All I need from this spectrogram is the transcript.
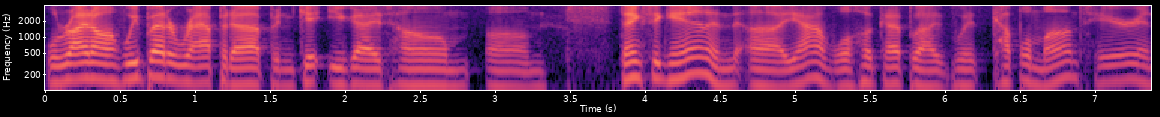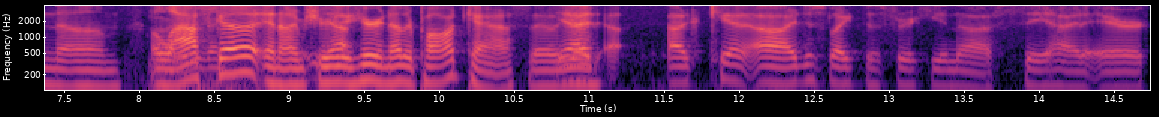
well, right on. We better wrap it up and get you guys home. Um, thanks again, and uh, yeah, we'll hook up uh, with a couple months here in um, Alaska, and I'm sure Yeah. you'll hear another podcast. So yeah, yeah, I, can't. Uh, I just like to freaking uh, say hi to Eric.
